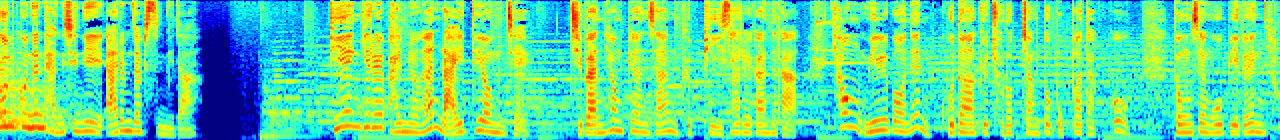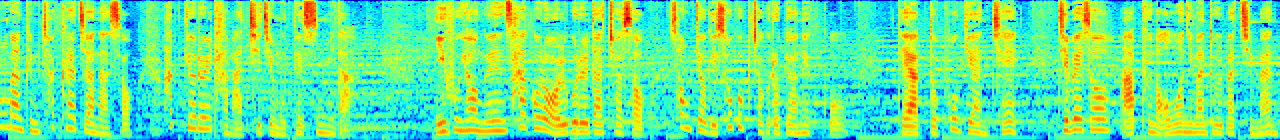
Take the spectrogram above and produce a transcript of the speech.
꿈꾸는 당신이 아름답습니다. 비행기를 발명한 라이트 형제. 집안 형편상 급히 이사를 가느라 형 윌버는 고등학교 졸업장도 못 받았고 동생 오빌은 형만큼 착하지 않아서 학교를 다 마치지 못했습니다. 이후 형은 사고로 얼굴을 다쳐서 성격이 소극적으로 변했고 대학도 포기한 채 집에서 아픈 어머니만 돌봤지만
